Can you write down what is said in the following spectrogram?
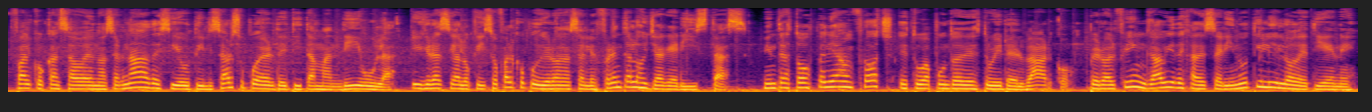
Falco cansado de no hacer nada decide utilizar su poder de titán mandíbula y gracias a lo que hizo Falco pudieron hacerle frente a los jagueristas. Mientras todos peleaban Frost estuvo a punto de destruir el barco, pero al fin Gaby deja de ser inútil y lo detiene.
